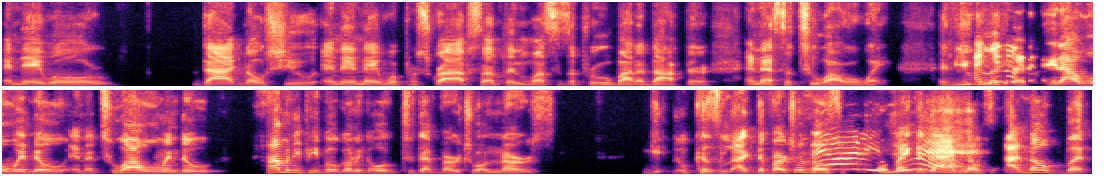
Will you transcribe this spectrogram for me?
and they will diagnose you and then they will prescribe something once it's approved by the doctor and that's a 2 hour wait if you look at an 8 hour window and a 2 hour window how many people are going to go to that virtual nurse because like the virtual nurse will make that. a diagnosis. I know, but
